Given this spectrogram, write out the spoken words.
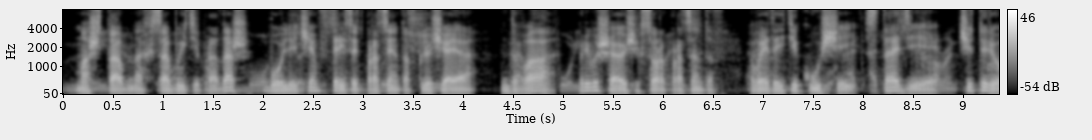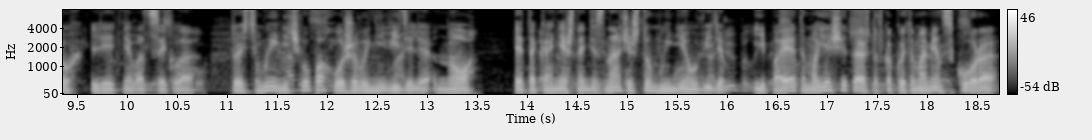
масштабных событий продаж более чем в 30%, включая два, превышающих 40%, в этой текущей стадии четырехлетнего цикла. То есть мы ничего похожего не видели, но это, конечно, не значит, что мы не увидим. И поэтому я считаю, что в какой-то момент скоро,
